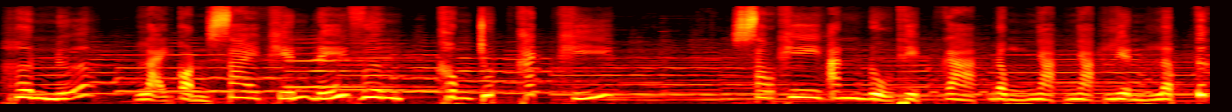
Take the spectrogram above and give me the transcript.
Hơn nữa, lại còn sai khiến đế vương không chút khách khí. Sau khi ăn đủ thịt gà, đồng nhạc nhạc liền lập tức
